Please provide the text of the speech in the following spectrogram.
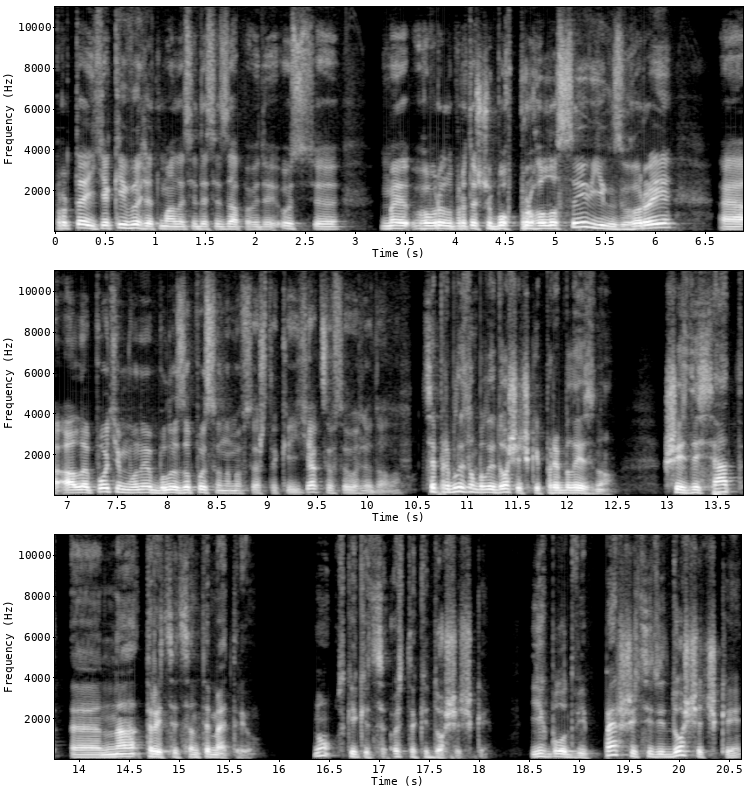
про те, який вигляд мали ці 10 заповідей. Ось е, ми говорили про те, що Бог проголосив їх згори, е, але потім вони були записаними все ж таки. Як це все виглядало? Це приблизно були дощечки, приблизно 60 е, на 30 сантиметрів. Ну, скільки це? Ось такі дощечки. Їх було дві. Перші ці дощечки,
